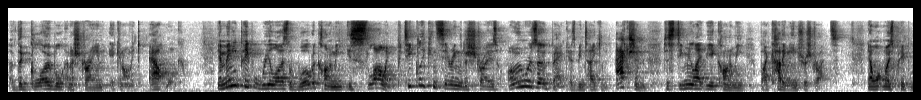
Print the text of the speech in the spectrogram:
of the global and Australian economic outlook. Now, many people realise the world economy is slowing, particularly considering that Australia's own Reserve Bank has been taking action to stimulate the economy by cutting interest rates. Now, what most people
